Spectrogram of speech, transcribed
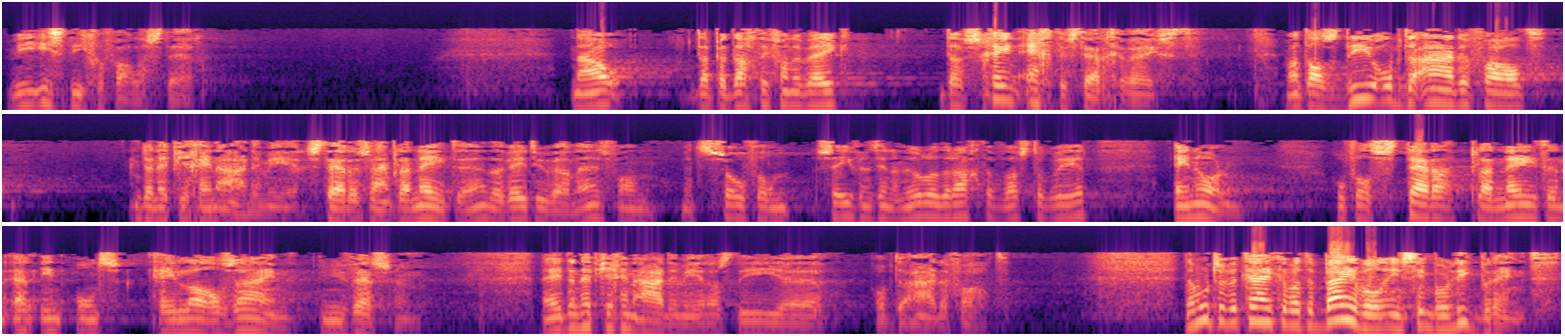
Wie is die gevallen ster? Nou, dat bedacht ik van de week. Dat is geen echte ster geweest. Want als die op de aarde valt, dan heb je geen aarde meer. Sterren zijn planeten, dat weet u wel. Hè? Van, met zoveel 27 nullen erachter was het ook weer enorm. Hoeveel sterren, planeten er in ons heelal zijn, universum. Nee, dan heb je geen aarde meer als die uh, op de aarde valt. Dan moeten we kijken wat de Bijbel in symboliek brengt.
